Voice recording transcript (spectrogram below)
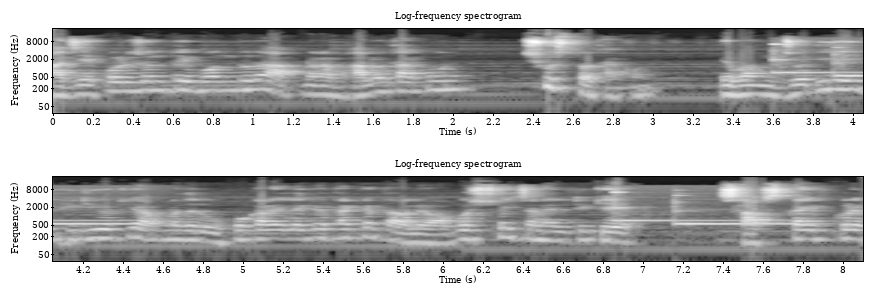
আজ এ পর্যন্তই বন্ধুরা, আপনারা ভালো থাকুন, সুস্থ থাকুন এবং যদি এই ভিডিওটি আপনাদের উপকারে লেগে থাকে, তাহলে অবশ্যই চ্যানেলটিকে সাবস্ক্রাইব করে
